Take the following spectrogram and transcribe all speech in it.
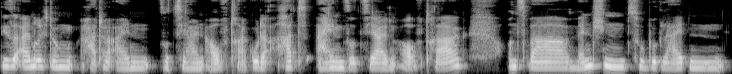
diese Einrichtung hatte einen sozialen Auftrag oder hat einen sozialen Auftrag. Und zwar Menschen zu begleiten,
